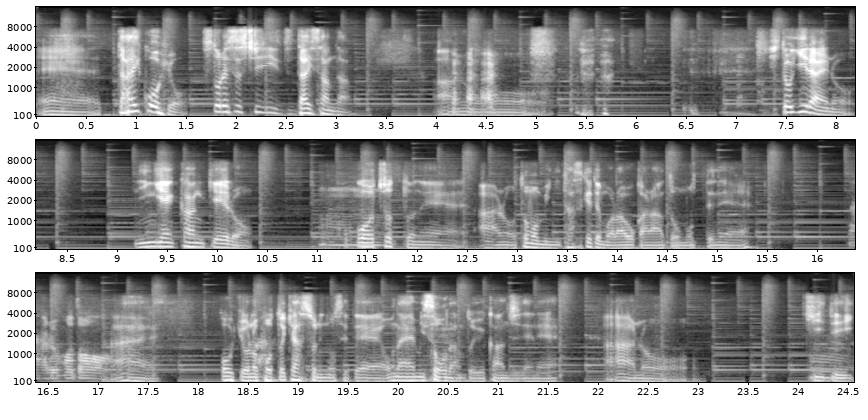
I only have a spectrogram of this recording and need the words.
えー大好評、ストレスシリーズ第3弾。あのー 人嫌いの人間関係論。こここをちょっとね、あの、ともみに助けてもらおうかなと思ってね、なるほど。はい。公共のポッドキャストに載せてお悩み相談という感じでね、あの聞いてい、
